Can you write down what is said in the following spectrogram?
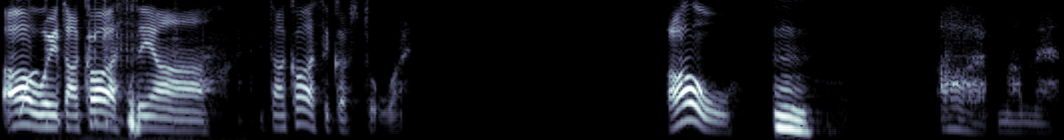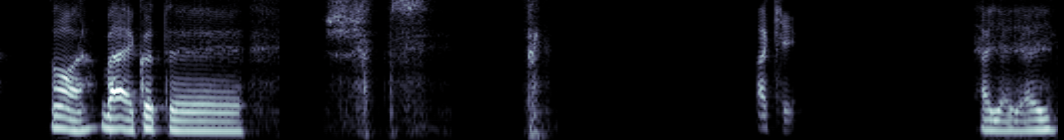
Ah oui, il est encore assez en. Il est encore assez costaud, ouais. Oh! Hmm. Ah, oh, maman. Ouais, ben écoute. Euh... ok. Aïe, aïe, aïe.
